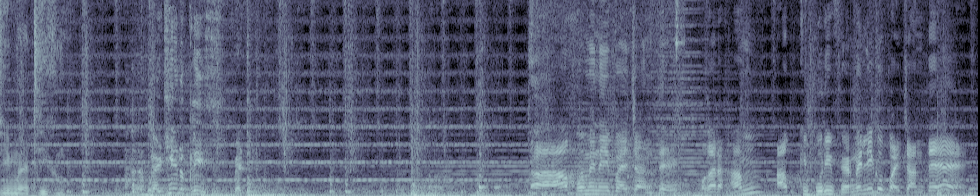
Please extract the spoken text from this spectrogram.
जी मैं ठीक हूँ। बैठिए ना प्लीज़ बैठिए। आप हमें नहीं पहचानते मगर हम आपकी पूरी फैमिली को पहचानते हैं।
